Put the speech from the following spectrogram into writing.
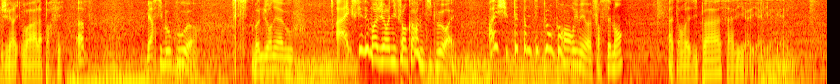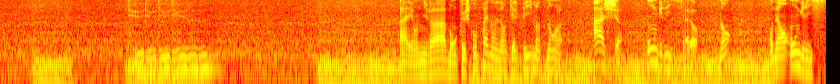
Je vérifie. Voilà, parfait. Hop. Merci beaucoup. Bonne journée à vous. Ah, excusez-moi, j'ai reniflé encore un petit peu, ouais. Ah, je suis peut-être un petit peu encore enrhumé, ouais, forcément. Attends, vas-y, passe. Allez, allez, allez, allez, allez. Du, du, du. Allez, on y va. Bon, que je comprenne, on est dans quel pays maintenant là? H, Hongrie, alors. Non? On est en Hongrie.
